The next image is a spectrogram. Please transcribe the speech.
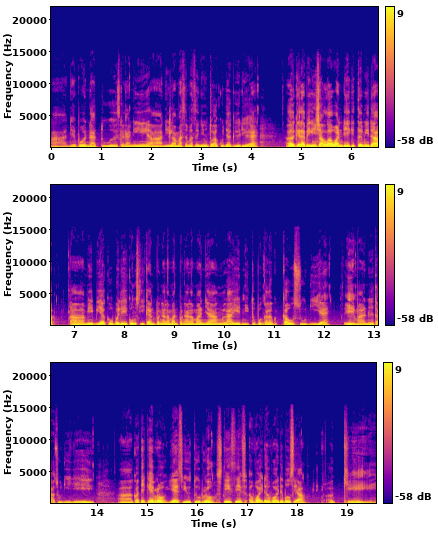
Ah, dia pun dah tua sekarang ni. Ah, inilah masa-masanya untuk aku jaga dia eh. Okay lah big. InsyaAllah one day kita meet up uh, maybe aku boleh kongsikan pengalaman-pengalaman yang lain. Itu pun kalau kau sudi eh. Eh mana tak sudi je. Uh, kau take care bro. Yes, you too bro. Stay safe, avoid the avoidables ya. Okay.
